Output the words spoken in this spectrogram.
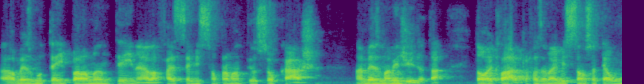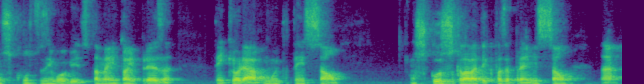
ao mesmo tempo ela mantém, né? Ela faz essa emissão para manter o seu caixa na mesma medida, tá? Então, é claro, para fazer uma emissão você tem alguns custos envolvidos também, então a empresa tem que olhar com muita atenção os custos que ela vai ter que fazer para a emissão, né?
